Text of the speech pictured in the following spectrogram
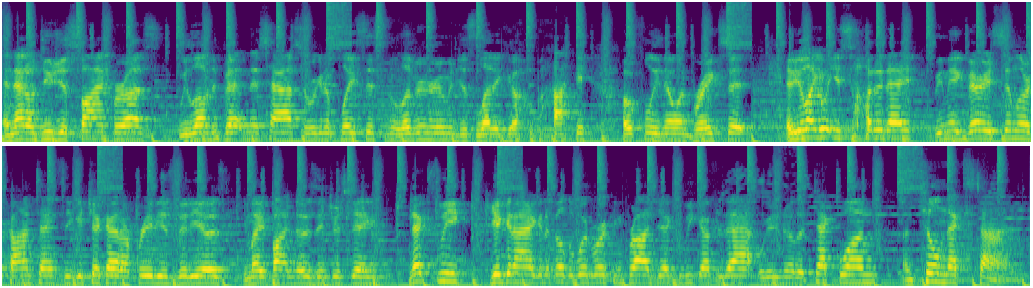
and that'll do just fine for us. We love to bet in this house, so we're gonna place this in the living room and just let it go by. Hopefully no one breaks it. If you like what you saw today, we make very similar content, so you can check out our previous videos. You might find those interesting. Next week, Gig and I are gonna build a woodworking project. The week after that, we're gonna do another tech one. Until next time.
